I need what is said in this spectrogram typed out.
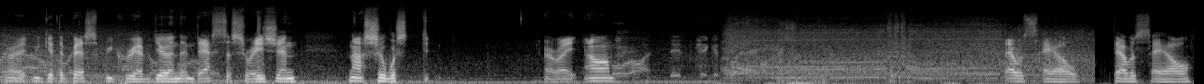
Alright, we get the best we could have done in that situation. Not sure what's... Alright, um, Alright, there's the checkered flag. That was hell. That was hell.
